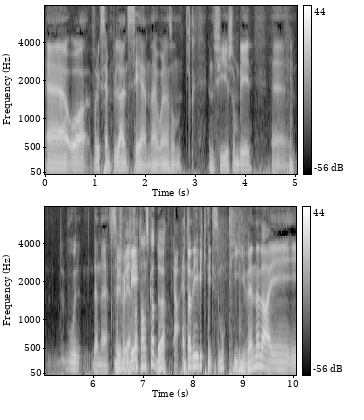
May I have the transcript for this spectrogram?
Eh, og for eksempel det er en scene hvor det er en sånn En fyr som blir eh, Hvor denne selvfølgelig Vi vet at han skal dø. ja, Et av de viktigste motivene da i, i,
